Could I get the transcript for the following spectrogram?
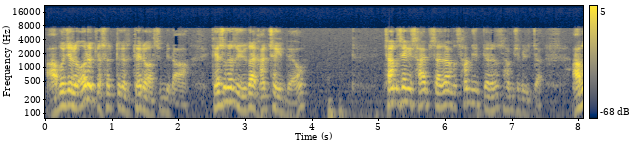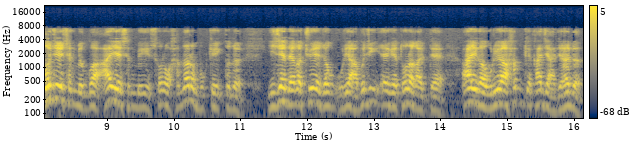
아버지를 어렵게 설득해서 데려왔습니다. 계속해서 유다의 간청인데요. 창세기 44장 30절에서 31절 아버지의 생명과 아이의 생명이 서로 하나로 묶여 있거늘 이제 내가 주의 종 우리 아버지에게 돌아갈 때 아이가 우리와 함께 가지 아니하면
